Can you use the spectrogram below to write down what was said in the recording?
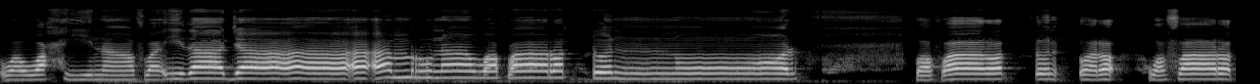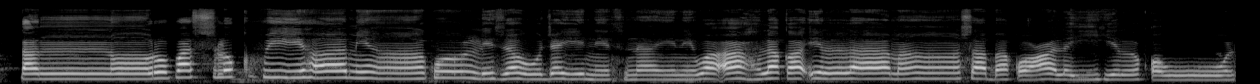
ووحينا فإذا جاء أمرنا وفارت النور وفارت وفارت النور فاسلك فيها من كل زوجين اثنين وأهلك إلا من سبق عليه القول.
